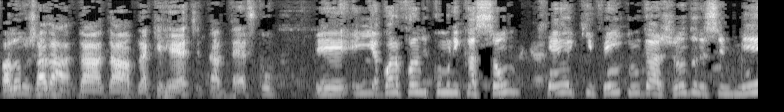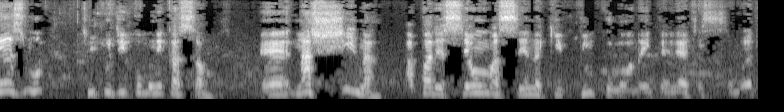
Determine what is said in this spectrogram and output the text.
falamos já da, da, da Black Hat, da Defcon, e, e, agora falando de comunicação, que, é, que vem engajando nesse mesmo tipo de comunicação. É, na China, apareceu uma cena que vinculou na internet essa semana,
